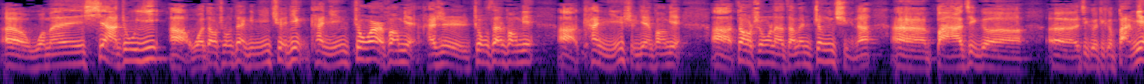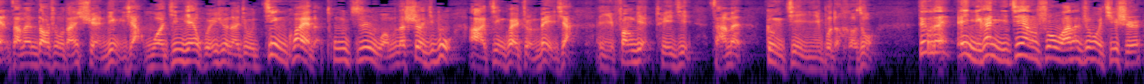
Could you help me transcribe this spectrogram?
呃，我们下周一啊，我到时候再给您确定，看您周二方面还是周三方面啊，看您时间方面啊。到时候呢，咱们争取呢，呃，把这个呃这个这个版面，咱们到时候咱选定一下。我今天回去呢，就尽快的通知我们的设计部啊，尽快准备一下，以方便推进咱们。更进一步的合作，对不对？哎，你看你这样说完了之后，其实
